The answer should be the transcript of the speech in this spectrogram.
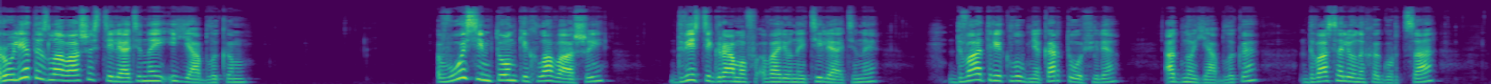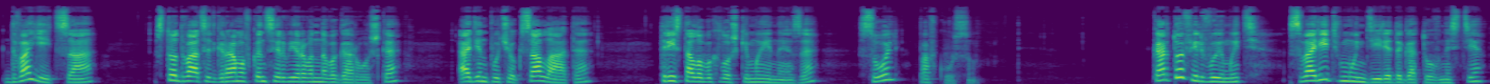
Рулет из лаваша с телятиной и яблоком. 8 тонких лавашей, 200 граммов вареной телятины, 2-3 клубня картофеля, одно яблоко, 2 соленых огурца, 2 яйца, 120 граммов консервированного горошка, 1 пучок салата, 3 столовых ложки майонеза, соль по вкусу. Картофель вымыть, сварить в мундире до готовности,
